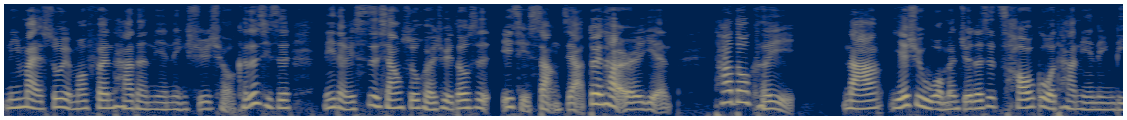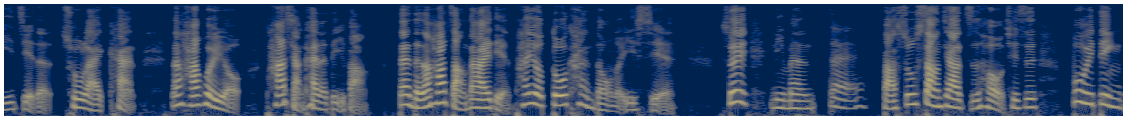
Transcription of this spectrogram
你买书有没有分他的年龄需求？可是其实你等于四箱书回去都是一起上架，对他而言，他都可以拿，也许我们觉得是超过他年龄理解的出来看，那他会有他想看的地方。但等到他长大一点，他又多看懂了一些，所以你们对把书上架之后，其实不一定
